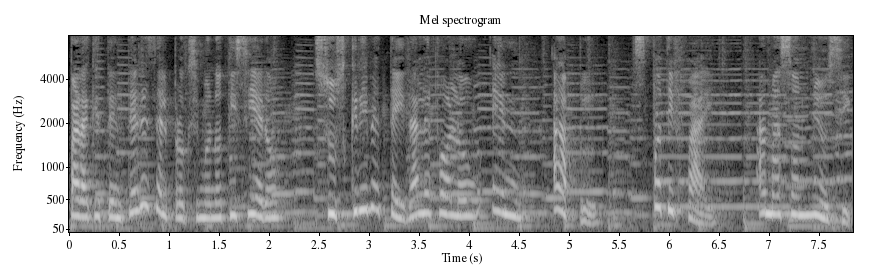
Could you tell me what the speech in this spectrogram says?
Para que te enteres del próximo noticiero, suscríbete y dale follow en Apple, Spotify, Amazon Music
